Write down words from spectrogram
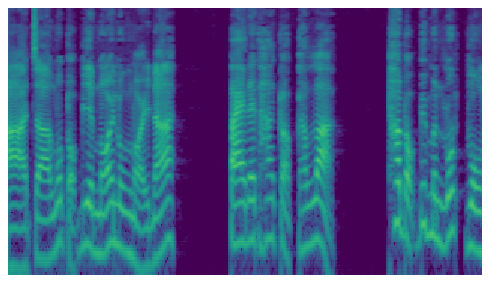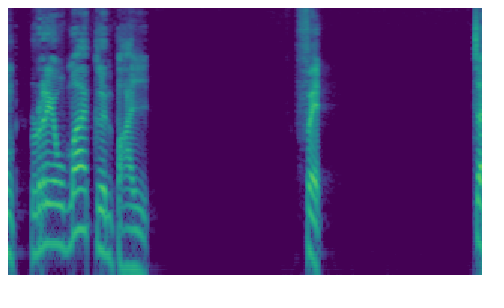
อาจจะลดดอกเบี้ยน้อยลงหน่อยนะ แต่ในทางกลับกันล่ะ ถ้าดอกเบี้ยมันลดลงเร็วมากเกินไป เฟดจะ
